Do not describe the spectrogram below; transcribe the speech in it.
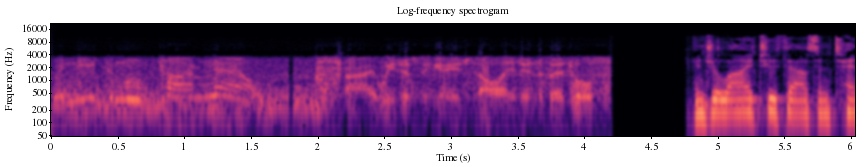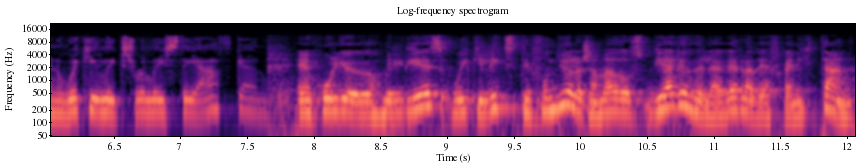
We need to move time now. En julio de 2010, Wikileaks difundió los llamados Diarios de la Guerra de Afganistán,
